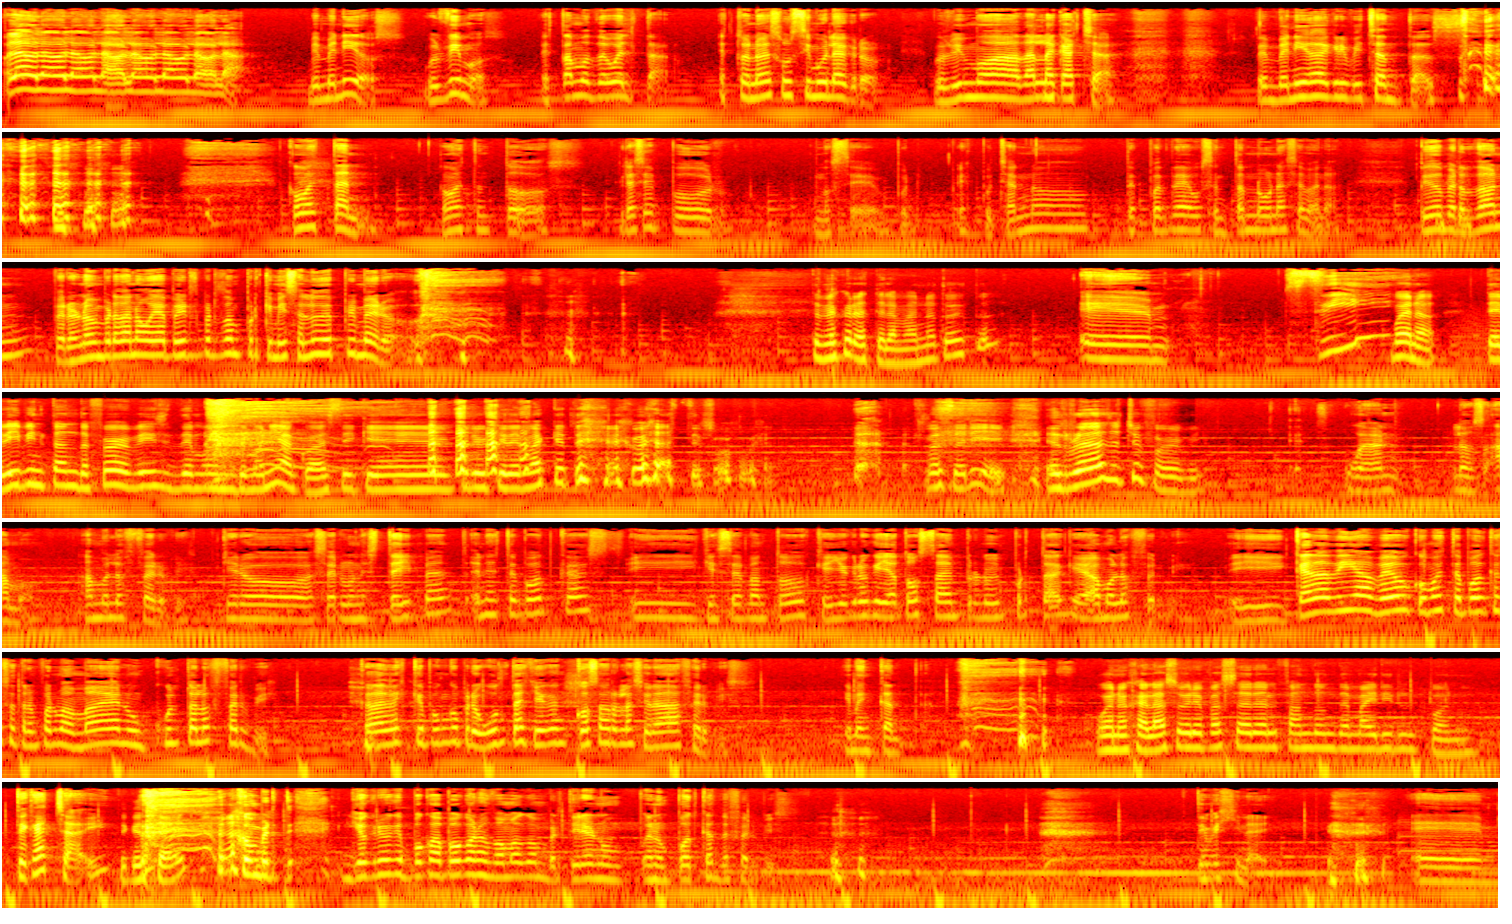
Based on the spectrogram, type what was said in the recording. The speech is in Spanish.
Hola, hola, hola, hola, hola, hola, hola, hola. Bienvenidos, volvimos, estamos de vuelta. Esto no es un simulacro. Volvimos a dar la cacha. Bienvenido a Creepy Chantas. ¿Cómo están? ¿Cómo están todos? Gracias por, no sé, por escucharnos después de ausentarnos una semana. Pido perdón, pero no, en verdad no voy a pedir perdón porque mi salud es primero. ¿Te mejoraste la mano todo esto? Eh, sí, Bueno, te vi pintando Furbies demo- demoníaco, así que creo que además que te mejoraste, pues. ¿Qué pasaría? El ruedas hecho Furby. Bueno, los amo. Amo los Furby. Quiero hacer un statement en este podcast y que sepan todos que yo creo que ya todos saben, pero no importa que amo los Furby. Y cada día veo cómo este podcast se transforma más en un culto a los Furby. Cada vez que pongo preguntas llegan cosas relacionadas a Furbies. Y me encanta. Bueno, ojalá sobrepasar al fandom de My Little Pony. ¿Te cachai? ¿Te cachai? Yo creo que poco a poco nos vamos a convertir en un, en un podcast de Furbies. ¿Te imaginas? Eh,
